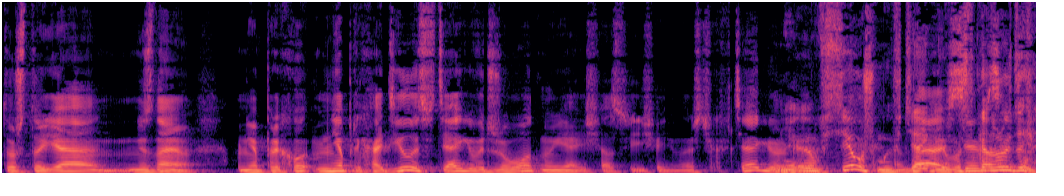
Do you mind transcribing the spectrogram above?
То, что я, не знаю, мне, приход- мне приходилось втягивать живот, ну, я и сейчас еще немножечко втягиваю. Я говорю, Все уж мы Да, втягиваем, все- скажу все- тебе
